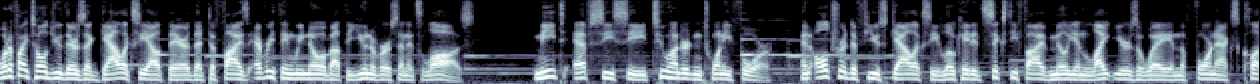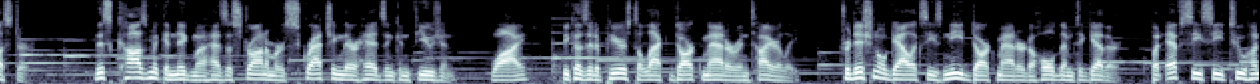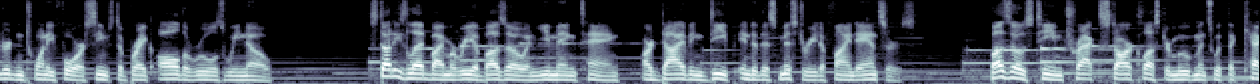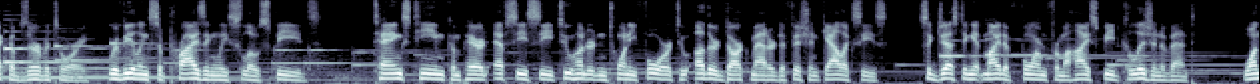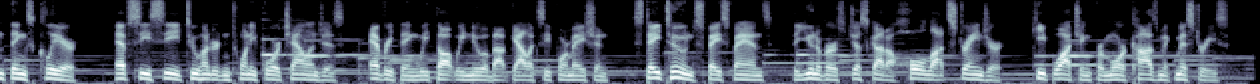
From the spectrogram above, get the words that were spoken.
What if I told you there's a galaxy out there that defies everything we know about the universe and its laws? Meet FCC 224, an ultra-diffuse galaxy located 65 million light-years away in the Fornax cluster. This cosmic enigma has astronomers scratching their heads in confusion. Why? Because it appears to lack dark matter entirely. Traditional galaxies need dark matter to hold them together, but FCC 224 seems to break all the rules we know. Studies led by Maria Buzzo and Yimeng Tang are diving deep into this mystery to find answers. Buzzo's team tracked star cluster movements with the Keck Observatory, revealing surprisingly slow speeds. Tang's team compared FCC 224 to other dark matter-deficient galaxies, suggesting it might have formed from a high-speed collision event. One thing's clear, FCC 224 challenges everything we thought we knew about galaxy formation. Stay tuned, space fans, the universe just got a whole lot stranger. Keep watching for more cosmic mysteries.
